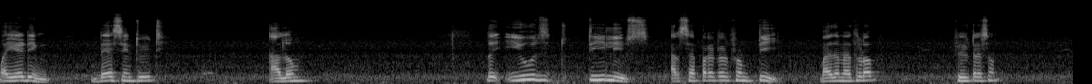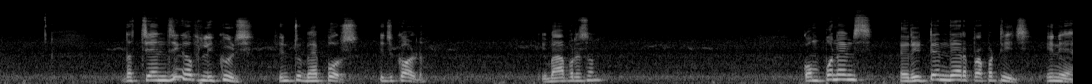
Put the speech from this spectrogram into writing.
by adding dash into it alum the used tea leaves are separated from tea by the method of filtration. The changing of liquids into vapors is called evaporation. Components retain their properties in a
